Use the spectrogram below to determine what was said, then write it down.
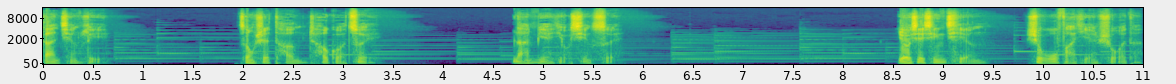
感情里总是疼超过醉，难免有心碎。有些心情是无法言说的，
